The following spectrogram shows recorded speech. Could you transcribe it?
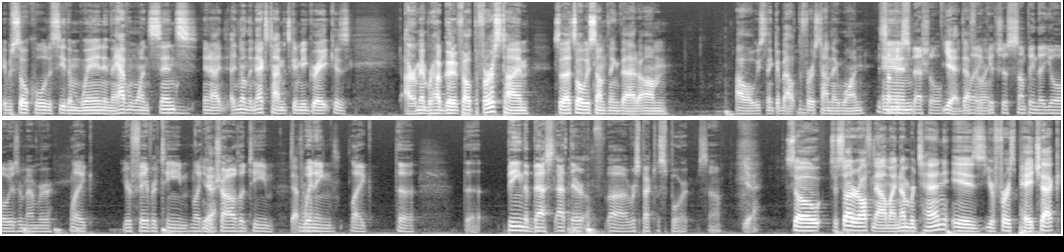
It was so cool to see them win and they haven't won since. And I, I know the next time it's going to be great because I remember how good it felt the first time. So that's always something that um, I'll always think about the first time they won. It's something And- special. yeah, definitely. Like it's just something that you'll always remember. Like your favorite team, like Yeah. your childhood team, Definitely. winning like the the being the best at their uh, respective sport. So Yeah. So to start it off now, my number 10 is your first paycheck.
